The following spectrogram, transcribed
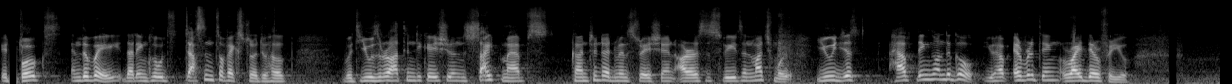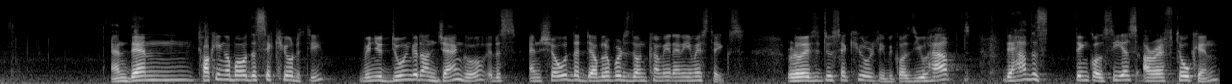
It works in the way that includes dozens of extra to help with user authentication, sitemaps, content administration, RSS feeds, and much more. You just have things on the go. You have everything right there for you. And then talking about the security, when you're doing it on Django, it is ensure that developers don't commit any mistakes related to security because you have they have this thing called CSRF token,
